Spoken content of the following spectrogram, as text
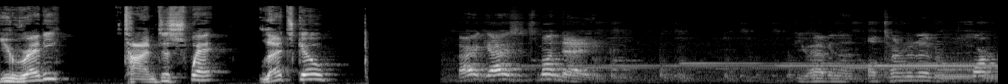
You ready? Time to sweat. Let's go. All right, guys, it's Monday. If you have an alternative heart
